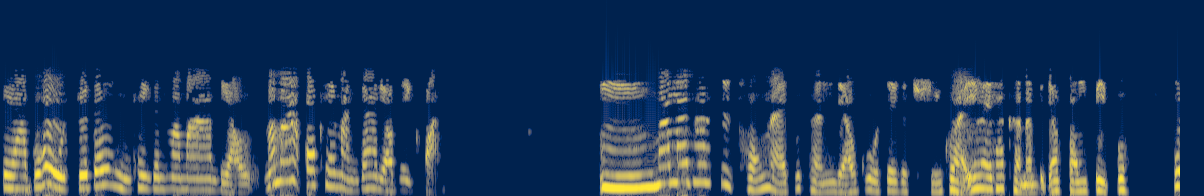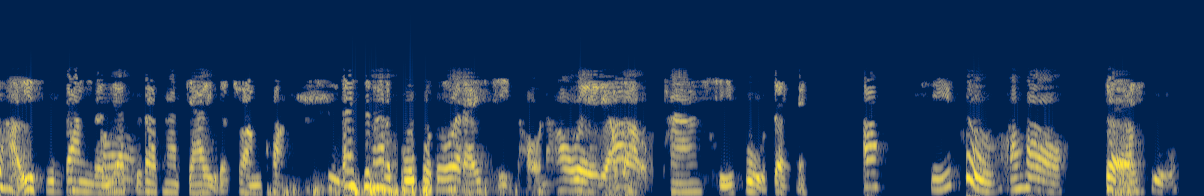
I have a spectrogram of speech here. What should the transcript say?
对啊，不过我觉得你可以跟妈妈聊，妈妈 OK 吗？你跟她聊这一块，嗯，妈妈她是从来不曾聊过这个区块，因为她可能比较封闭，不不好意思让人家知道她家里的状况，是。但是她的婆婆都会来洗头，然后会聊到她媳妇，对。媳妇，然后对。了解，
